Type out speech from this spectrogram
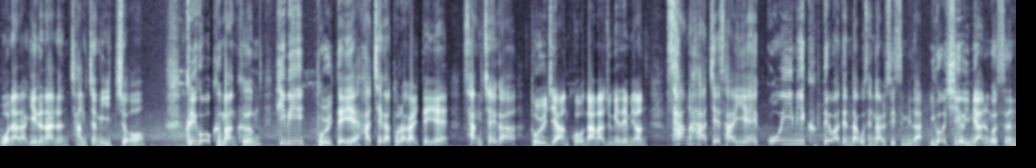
원활하게 일어나는 장점이 있죠. 그리고 그만큼 힙이 돌 때에 하체가 돌아갈 때에 상체가 돌지 않고 남아주게 되면 상하체 사이에 꼬임이 극대화된다고 생각할 수 있습니다. 이것이 의미하는 것은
